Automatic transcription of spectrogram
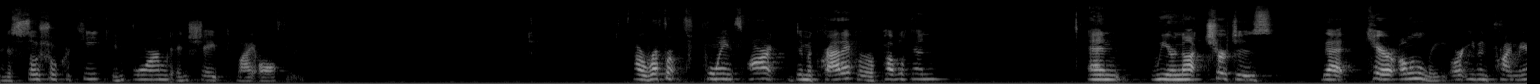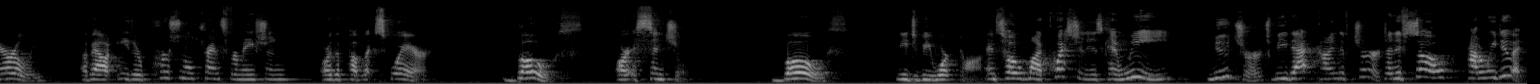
and a social critique informed and shaped by all three. Our reference points aren't Democratic or Republican, and we are not churches that care only or even primarily about either personal transformation or the public square. Both are essential. Both need to be worked on. And so my question is, can we, New Church, be that kind of church? And if so, how do we do it?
